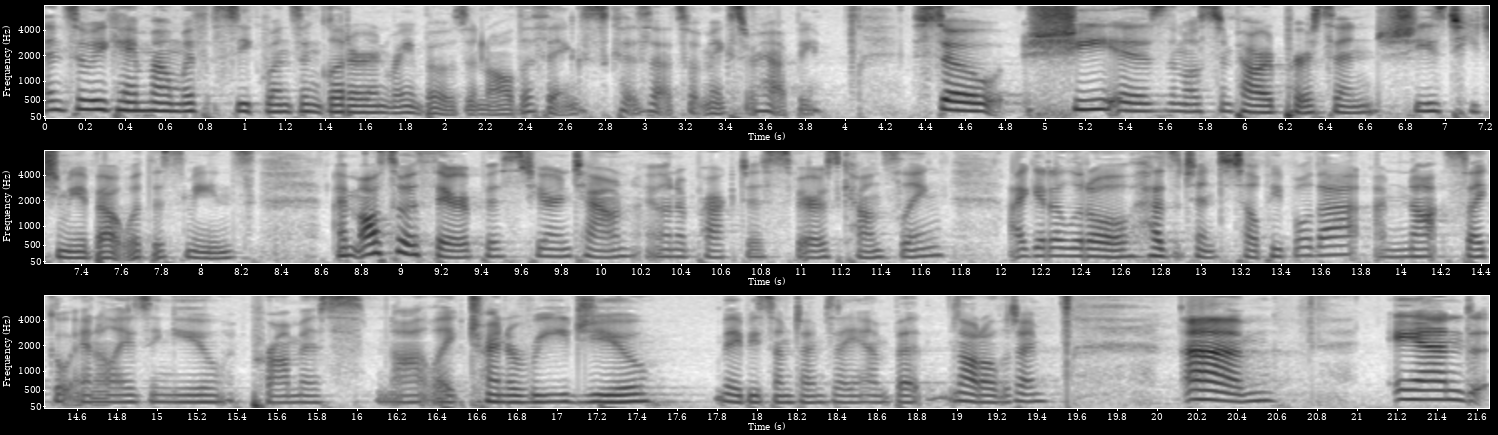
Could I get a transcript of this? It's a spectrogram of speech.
And so we came home with sequins and glitter and rainbows and all the things because that's what makes her happy. So she is the most empowered person. She's teaching me about what this means. I'm also a therapist here in town. I own a practice, Sparrows Counseling. I get a little hesitant to tell people that. I'm not psychoanalyzing you, I promise. not like trying to read you. Maybe sometimes I am, but not all the time. Um, and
